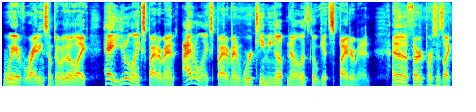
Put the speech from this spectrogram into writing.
way of writing something where they're like, "Hey, you don't like Spider-Man. I don't like Spider-Man. We're teaming up now. Let's go get Spider-Man." And then the third person's like,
